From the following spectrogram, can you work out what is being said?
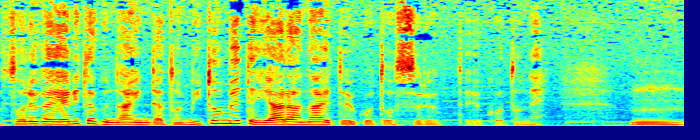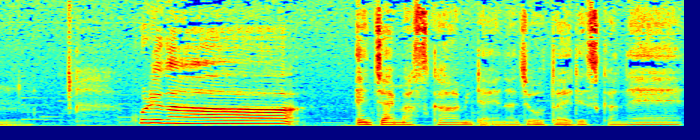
それがやりたくないんだと認めてやらないということをするっていうことね、うん、これがえんちゃいますか？みたいな状態ですかね。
